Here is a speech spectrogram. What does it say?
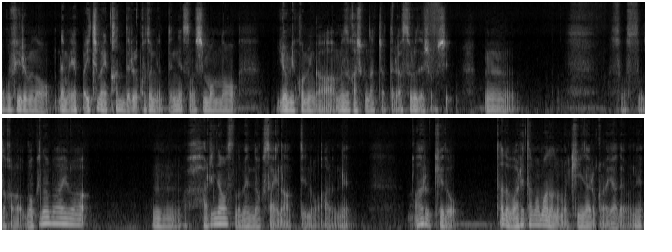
保護フィルムの、でもやっぱ一枚噛んでることによってね、その指紋の読み込みが難しくなっちゃったりはするでしょうし。うん。そうそう。だから僕の場合は、うん、貼り直すのめんどくさいなっていうのはあるね。あるけど、ただ割れたままなのも気になるから嫌だよね。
